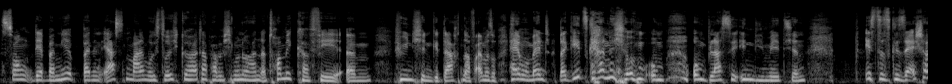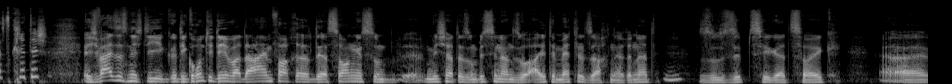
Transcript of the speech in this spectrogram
Song, der bei mir bei den ersten Malen, wo ich es durchgehört habe, habe ich immer nur an Atomic Café ähm, Hühnchen gedacht und auf einmal so, hey Moment, da geht's gar nicht um, um, um blasse Indie-Mädchen. Ist das gesellschaftskritisch? Ich weiß es nicht. Die, die Grundidee war da einfach, äh, der Song ist so, äh, mich hat er so ein bisschen an so alte Metal-Sachen erinnert. So 70er Zeug. Äh,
